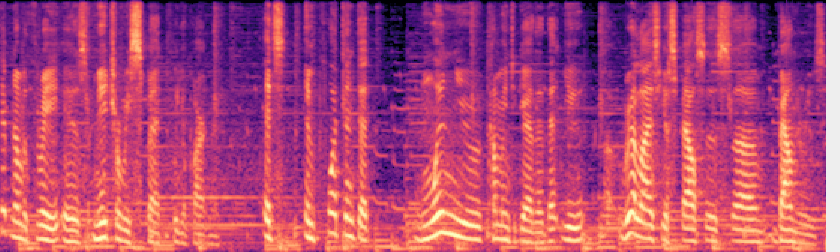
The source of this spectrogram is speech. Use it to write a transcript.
Tip number three is mutual respect for your partner. It's important that when you're coming together that you uh, realize your spouse's uh, boundaries.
